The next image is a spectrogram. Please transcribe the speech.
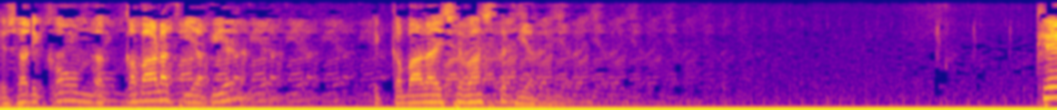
یہ ساری قوم کا کباڑا کیا پی ہے پیا کباڑا اس واسطے کیا پیا کہ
